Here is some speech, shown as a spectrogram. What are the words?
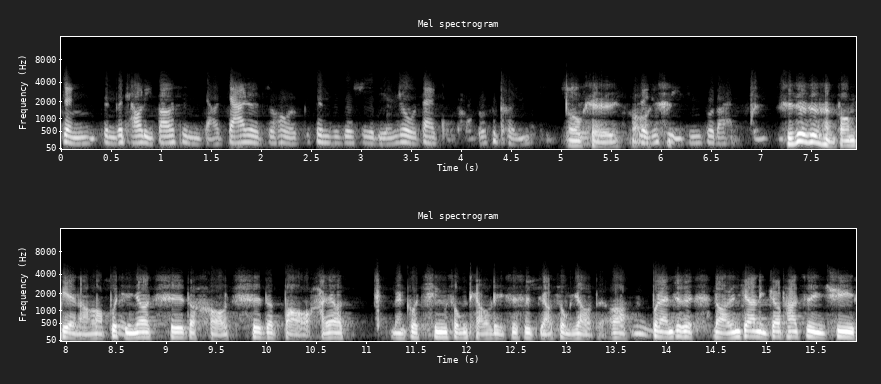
整整个调理包是你只要加热之后，甚至就是连肉带骨头都是可以一起吃。OK，好。对，就是已经做到很精。其实这是很方便的哈，不仅要吃得好、吃得饱，还要。能够轻松调理，这是比较重要的啊，不然这个老人家你叫他自己去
